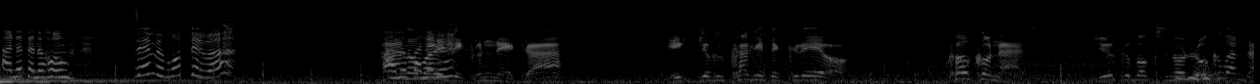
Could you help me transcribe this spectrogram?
あなたの本全部持ってるわ。あのパネル。くんねえか？一曲かけてくれよココナッツ。ジュークボックスの6番だ。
